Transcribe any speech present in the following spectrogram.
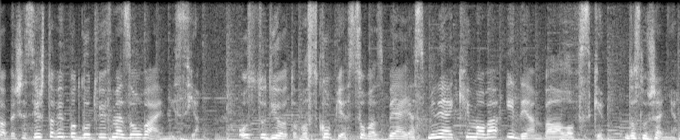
Тоа беше се што ви подготвивме за оваа емисија. Од студиото во Скопје со вас беа Јасмина Екимова и Дејан Балаловски. До слушање.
